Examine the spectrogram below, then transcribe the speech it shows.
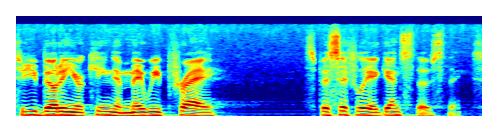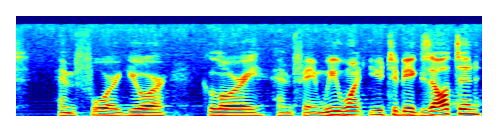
to you building your kingdom, may we pray specifically against those things and for your glory and fame. We want you to be exalted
